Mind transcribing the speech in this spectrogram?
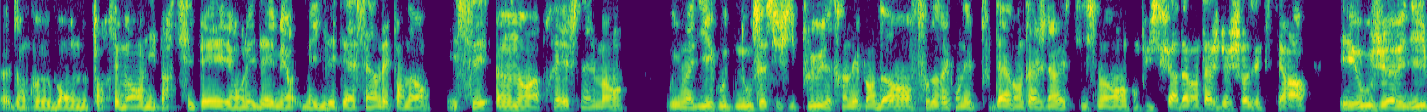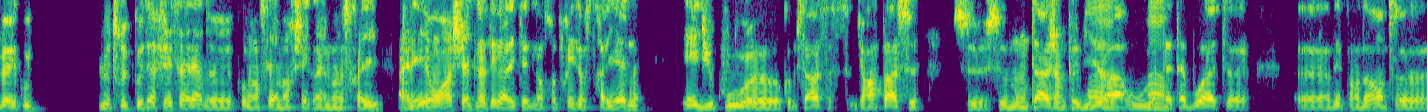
Donc, euh, bon, forcément, on y participait et on l'aidait, mais, mais il était assez indépendant. Et c'est un an après, finalement, où il m'a dit, écoute, nous, ça suffit plus d'être indépendant, faudrait qu'on ait plus davantage d'investissement, qu'on puisse faire davantage de choses, etc. Et où je lui avais dit, bah, écoute, le truc que tu as fait, ça a l'air de commencer à marcher quand même en Australie. Allez, on rachète l'intégralité de l'entreprise australienne. Et du coup, euh, comme ça, il n'y aura pas ce, ce, ce, montage un peu bizarre où mmh. tu as ta boîte euh, indépendante. Euh,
